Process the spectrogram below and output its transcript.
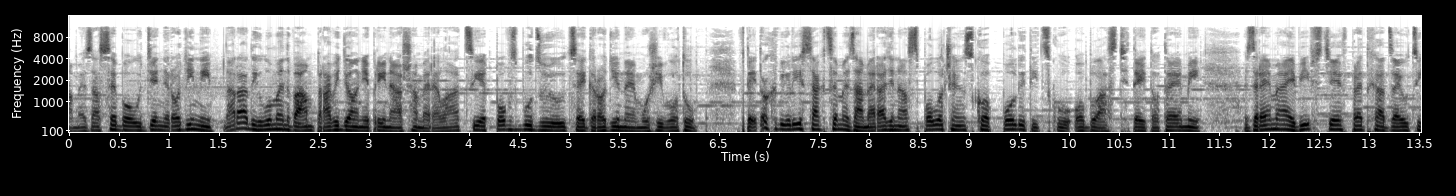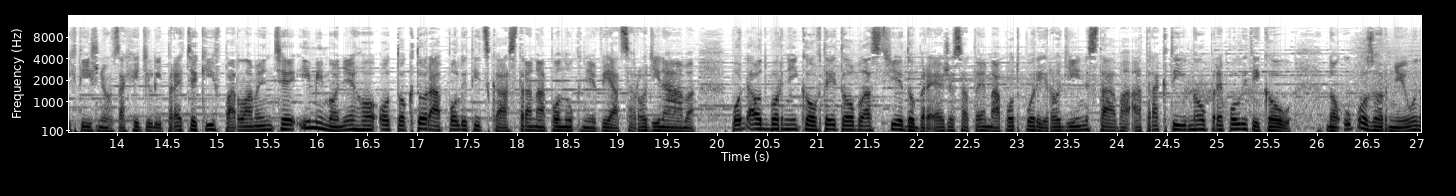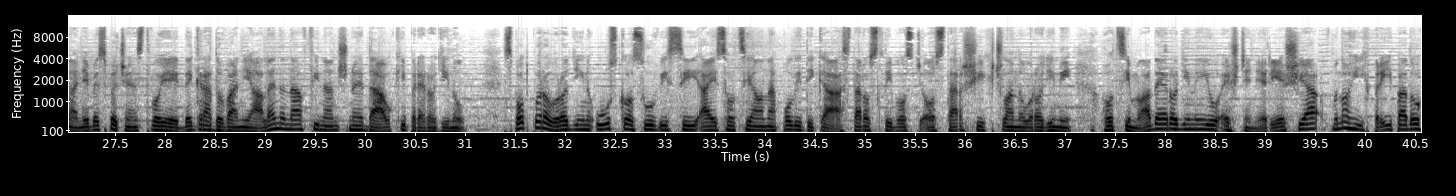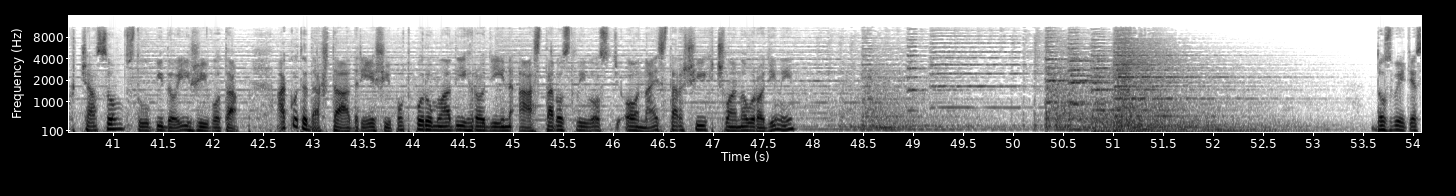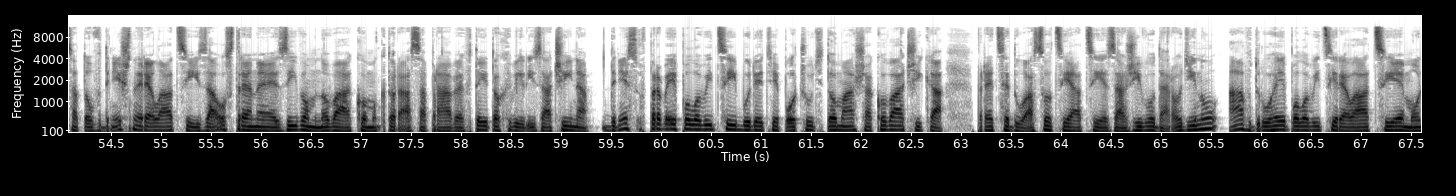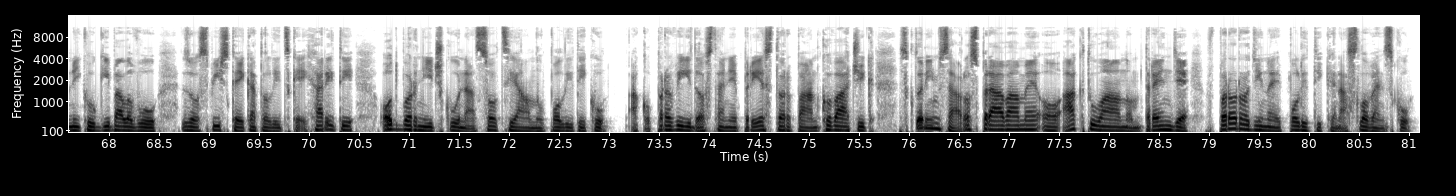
Máme za sebou Deň rodiny. Na Rádiu Lumen vám pravidelne prinášame relácie povzbudzujúce k rodinnému životu. V tejto chvíli sa chceme zamerať na spoločensko-politickú oblasť tejto témy. Zrejme aj vy ste v predchádzajúcich týždňoch zachytili preteky v parlamente i mimo neho o to, ktorá politická strana ponúkne viac rodinám. Podľa odborníkov v tejto oblasti je dobré, že sa téma podpory rodín stáva atraktívnou pre politikov, no upozorňujú na nebezpečenstvo jej degradovania len na finančné finančné dávky pre rodinu. S podporou rodín úzko súvisí aj sociálna politika a starostlivosť o starších členov rodiny. Hoci mladé rodiny ju ešte neriešia, v mnohých prípadoch časom vstúpi do ich života. Ako teda štát rieši podporu mladých rodín a starostlivosť o najstarších členov rodiny? Dozviete sa to v dnešnej relácii zaostrené s Ivom Novákom, ktorá sa práve v tejto chvíli začína. Dnes v prvej polovici budete počuť Tomáša Kováčika, predsedu Asociácie za život a rodinu a v druhej polovici relácie Moniku Gibalovú zo Spišskej katolíckej charity, odborníčku na sociálnu politiku. Ako prvý dostane priestor pán Kováčik, s ktorým sa rozprávame o aktuálnom trende v prorodinnej politike na Slovensku.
